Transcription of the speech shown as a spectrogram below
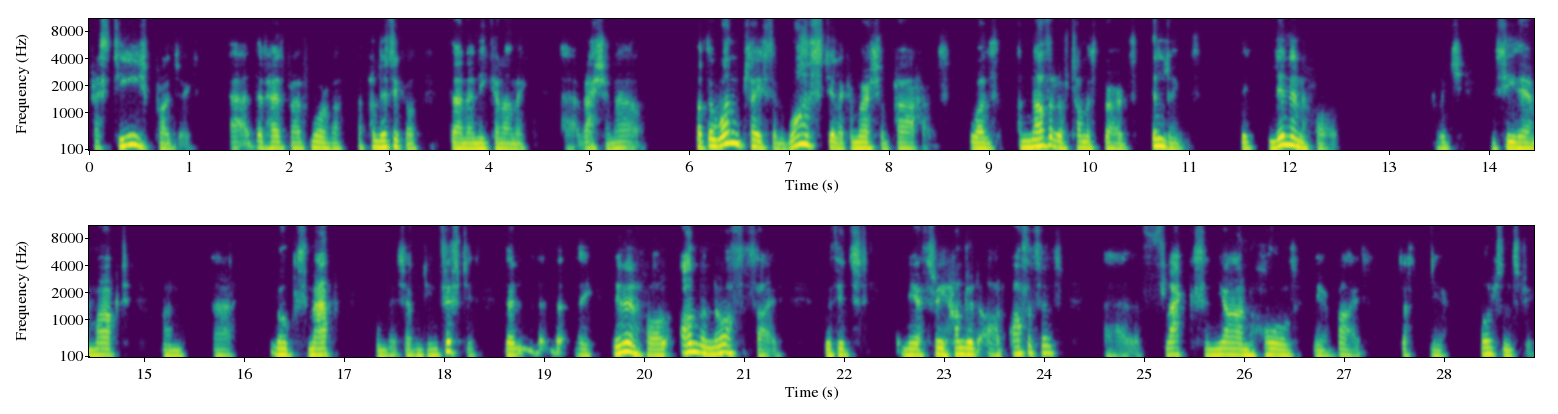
prestige project uh, that has perhaps more of a, a political than an economic uh, rationale. But the one place that was still a commercial powerhouse was another of Thomas Burgh's buildings, the Linen Hall, which you see there marked on uh, Rocque's map from the 1750s. The, the, the, Linen Hall on the north side, with its near 300 odd offices, uh, flax and yarn halls nearby, just near Bolton Street.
